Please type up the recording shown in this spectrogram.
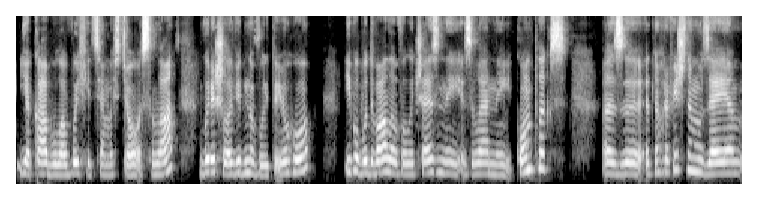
яка була вихідцями з цього села, вирішила відновити його і побудувала величезний зелений комплекс е, з етнографічним музеєм,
